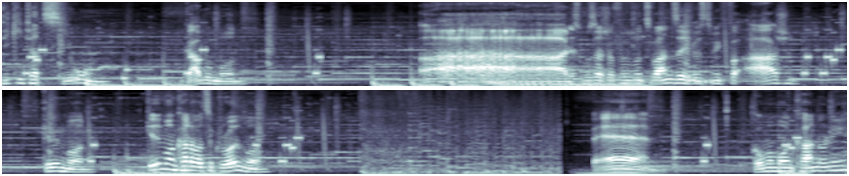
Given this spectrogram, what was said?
Digitation. Gabumon. Ah, das muss ja schon 25. Wirst du mich verarschen? Gilmon. Gilmon kann aber zu Grollmon. Bam. Gomamon kann noch nie.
